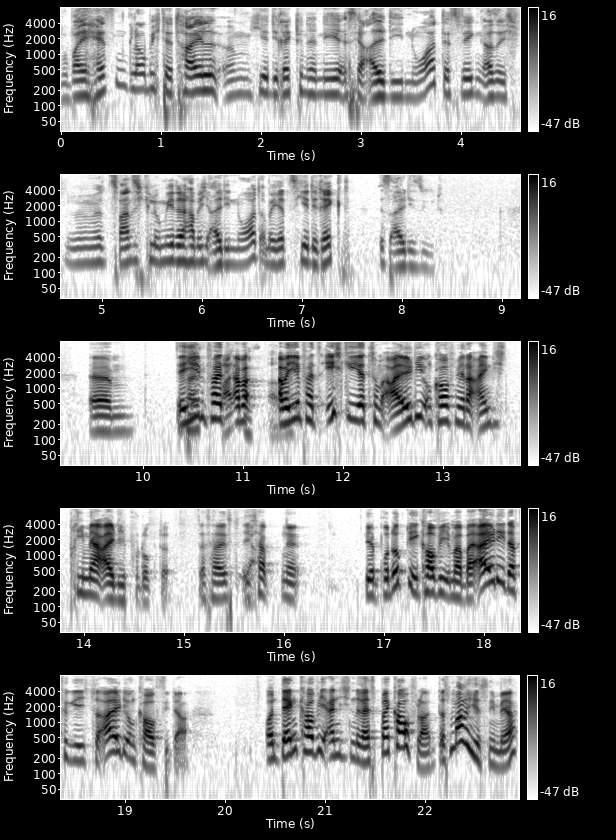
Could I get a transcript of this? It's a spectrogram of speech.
Wobei Hessen, glaube ich, der Teil ähm, hier direkt in der Nähe ist ja Aldi Nord. Deswegen, also ich äh, 20 Kilometer habe ich Aldi Nord, aber jetzt hier direkt ist Aldi Süd. Ähm, ja, Das jedenfalls, aber, aber- aber jedenfalls, ich gehe jetzt zum Aldi und kaufe mir da eigentlich primär Aldi-Produkte. Das heißt, ich Ja. habe ne, die Produkte, die kaufe ich immer bei Aldi, dafür gehe ich zu Aldi und kaufe sie da. Und dann kaufe ich eigentlich den Rest bei Kaufland. Das mache ich jetzt nicht mehr.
